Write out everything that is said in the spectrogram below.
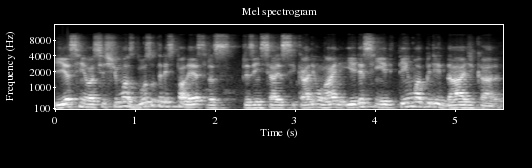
E assim, eu assisti umas duas ou três palestras presenciais desse cara online, e ele assim, ele tem uma habilidade, cara,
